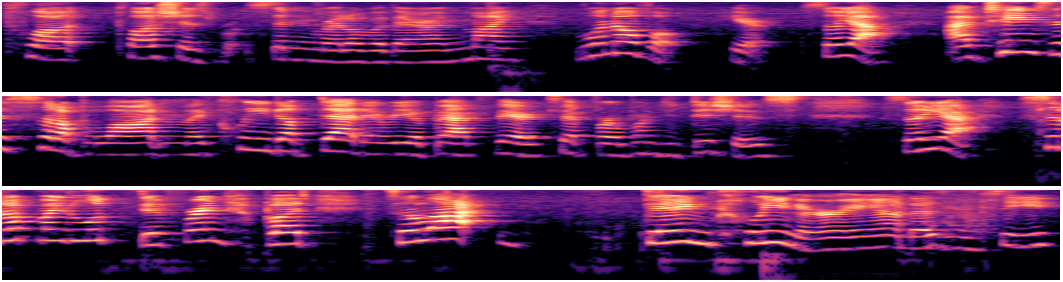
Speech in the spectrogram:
pl plushes sitting right over there, and my Lenovo here. So yeah, I've changed this setup a lot, and I cleaned up that area back there, except for a bunch of dishes. So yeah, setup might look different, but it's a lot dang cleaner and as you can see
